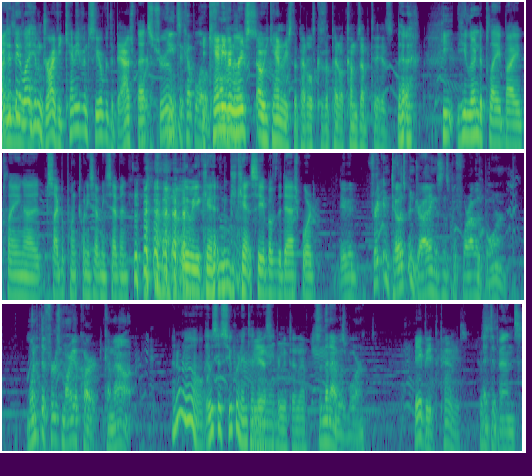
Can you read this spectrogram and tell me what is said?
Why did they let him drive? He can't even see over the dashboard. That's He true. needs a couple of. He can't phone even reach. Oh, he can reach the pedals because the pedal comes up to his. he he learned to play by playing uh, Cyberpunk 2077, you can't you can't see above the dashboard. Dude, freaking Toad's been driving since before I was born. When did the first Mario Kart come out? I don't know. It was a Super Nintendo Yeah, game. Super Nintendo. So then I was born. Maybe it depends. It depends.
